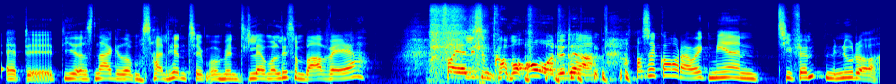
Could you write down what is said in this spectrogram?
at øh, de har snakket om at sejle hen til mig, men de lader mig ligesom bare være. For jeg ligesom kommer over det der. Og så går der jo ikke mere end 10-15 minutter,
